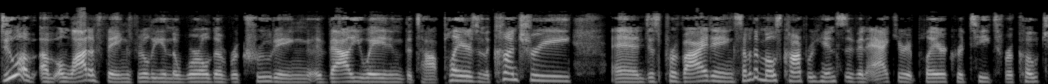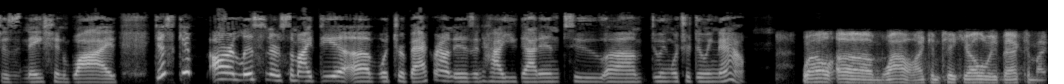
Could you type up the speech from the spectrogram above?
do a, a, lot of things really in the world of recruiting, evaluating the top players in the country and just providing some of the most comprehensive and accurate player critiques for coaches nationwide. Just give our listeners some idea of what your background is and how you got into um, doing what you're doing now. Well, um, wow, I can take you all the way back to my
